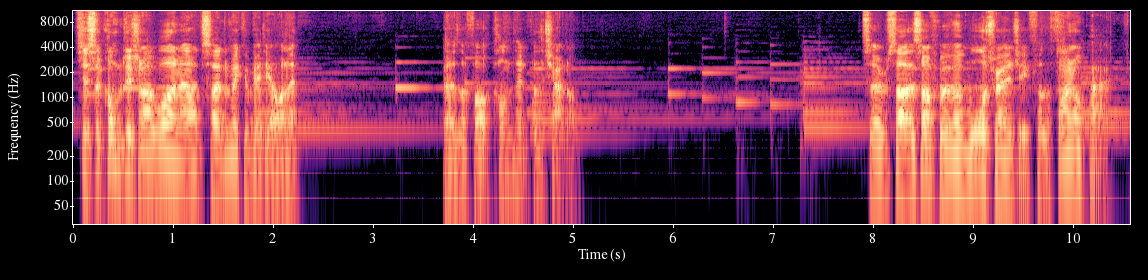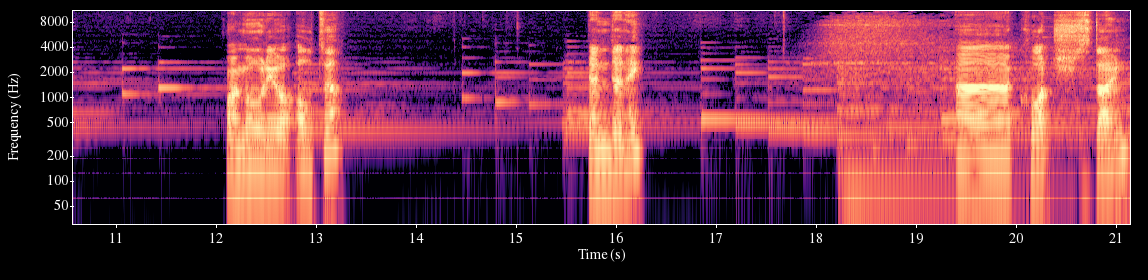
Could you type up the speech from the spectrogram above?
It's just a competition I won and I decided to make a video on it. Because I thought content for the channel. So we start this off with a water energy for the final pack. Primordial Altar. Dedenne. Uh, Quatch Stone.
